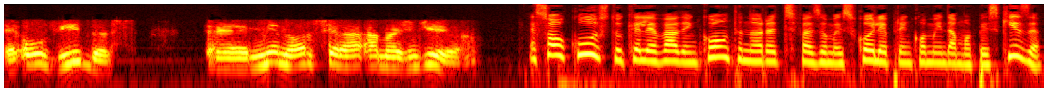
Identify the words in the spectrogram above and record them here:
é, ouvidas, é, menor será a margem de erro. É só o custo que é levado em conta na hora de se fazer uma escolha para encomendar uma pesquisa?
